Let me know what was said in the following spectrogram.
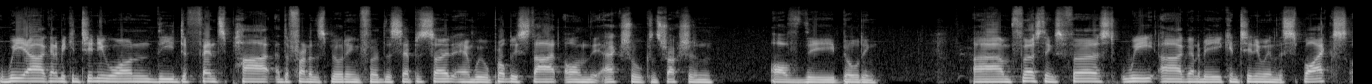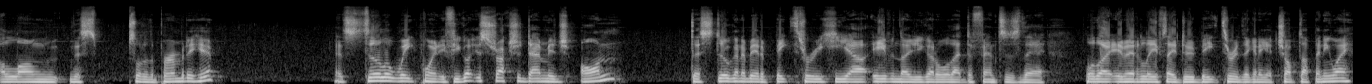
We are going to be continuing on the defense part at the front of this building for this episode and we will probably start on the actual construction of the building. Um, first things first, we are going to be continuing the spikes along this sort of the perimeter here. It's still a weak point. If you got your structure damage on, they're still going to be able to beat through here, even though you got all that defenses there. Although, admittedly, if they do beat through, they're going to get chopped up anyway.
